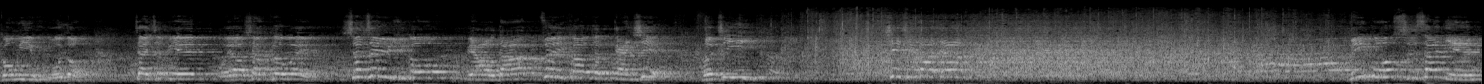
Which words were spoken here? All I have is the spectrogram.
公益活动。在这边，我要向各位深深鞠躬，表达最高的感谢和敬意。谢谢大家。民国十三年，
